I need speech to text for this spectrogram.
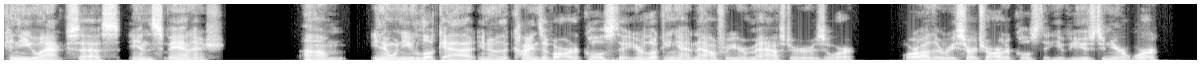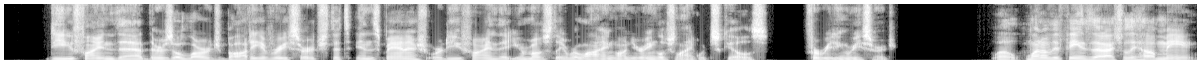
can you access in Spanish? Um, you know, when you look at, you know, the kinds of articles that you're looking at now for your master's or, or other research articles that you've used in your work, do you find that there's a large body of research that's in Spanish, or do you find that you're mostly relying on your English language skills for reading research? Well, one of the things that actually helped me,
